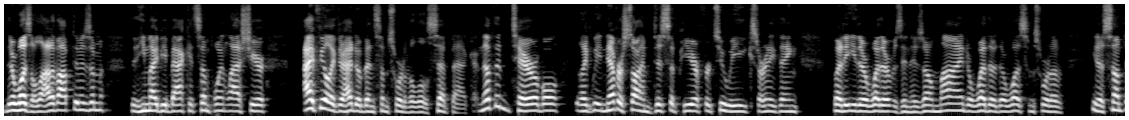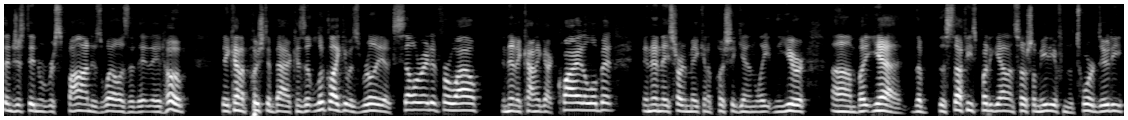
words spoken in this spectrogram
there was a lot of optimism that he might be back at some point last year. I feel like there had to have been some sort of a little setback. Nothing terrible. Like we never saw him disappear for two weeks or anything, but either whether it was in his own mind or whether there was some sort of, you know, something just didn't respond as well as they, they'd hoped, they kind of pushed it back because it looked like it was really accelerated for a while. And then it kind of got quiet a little bit. And then they started making a push again late in the year. Um, but yeah, the the stuff he's putting out on social media from the tour duty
